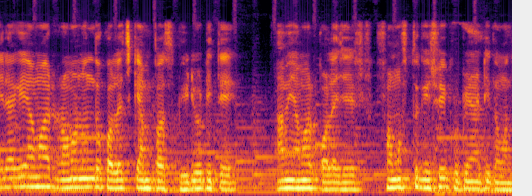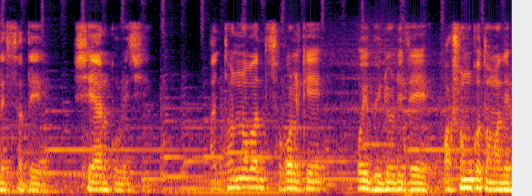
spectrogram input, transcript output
এর আগে আমার রামানন্দ কলেজ ক্যাম্পাস ভিডিওটিতে আমি আমার কলেজের সমস্ত কিছুই খুঁটিনাটি তোমাদের সাথে শেয়ার করেছি। আর ধন্যবাদ সকলকে ওই ভিডিওটিতে অসংখ্য তোমাদের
